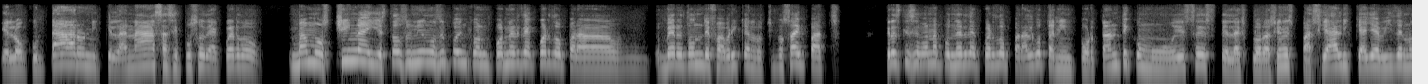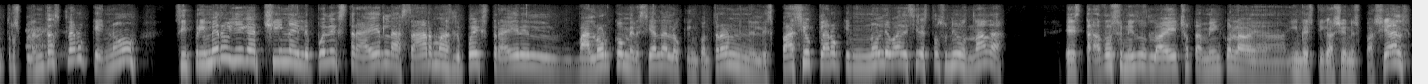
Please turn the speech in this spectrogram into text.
que lo ocultaron y que la NASA se puso de acuerdo, vamos, China y Estados Unidos no se pueden poner de acuerdo para ver dónde fabrican los chicos iPads. ¿Crees que se van a poner de acuerdo para algo tan importante como es este, la exploración espacial y que haya vida en otros planetas? Claro que no. Si primero llega China y le puede extraer las armas, le puede extraer el valor comercial a lo que encontraron en el espacio, claro que no le va a decir a Estados Unidos nada. Estados Unidos lo ha hecho también con la investigación espacial.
